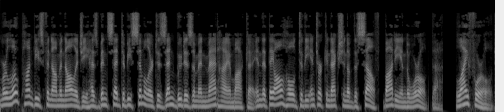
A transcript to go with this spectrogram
Merleau-Ponty's phenomenology has been said to be similar to Zen Buddhism and Madhyamaka in that they all hold to the interconnection of the self, body and the world the life world.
